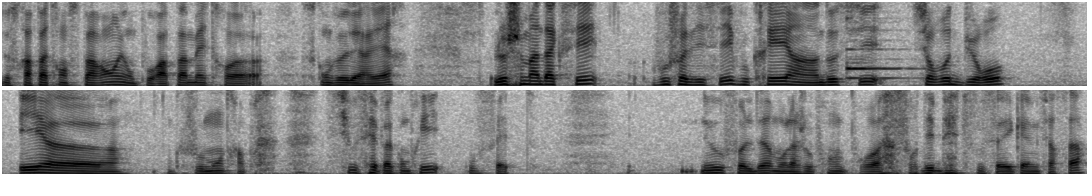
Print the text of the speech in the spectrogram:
ne sera pas transparent et on pourra pas mettre ce qu'on veut derrière. Le chemin d'accès, vous choisissez, vous créez un dossier sur votre bureau et donc je vous montre peu. si vous n'avez pas compris, vous faites New folder, bon là je vous prends pour, pour des bêtes, vous savez quand même faire ça.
